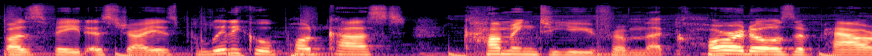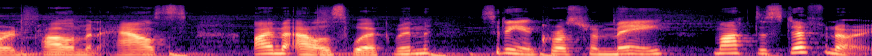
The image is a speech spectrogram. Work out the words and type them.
BuzzFeed Australia's political podcast, coming to you from the corridors of power in Parliament House. I'm Alice Workman. Sitting across from me, Mark Di Stefano.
